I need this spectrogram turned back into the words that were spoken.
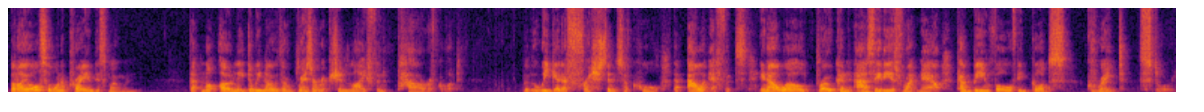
But I also want to pray in this moment that not only do we know the resurrection life and power of God, but that we get a fresh sense of call that our efforts in our world, broken as it is right now, can be involved in God's great story.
